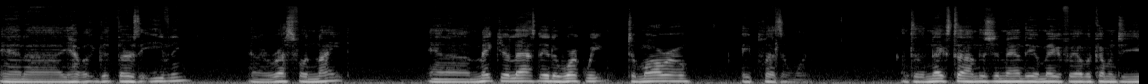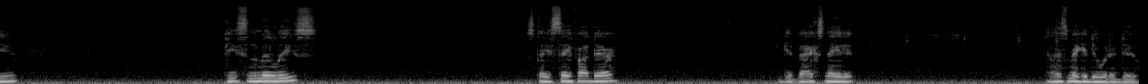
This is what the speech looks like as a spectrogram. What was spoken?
and uh, you have a good Thursday evening, and a restful night, and uh, make your last day of the work week tomorrow a pleasant one. Until the next time, this is your man, the Omega Forever, coming to you. Peace in the Middle East. Stay safe out there get vaccinated, and let's make it do what it do.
